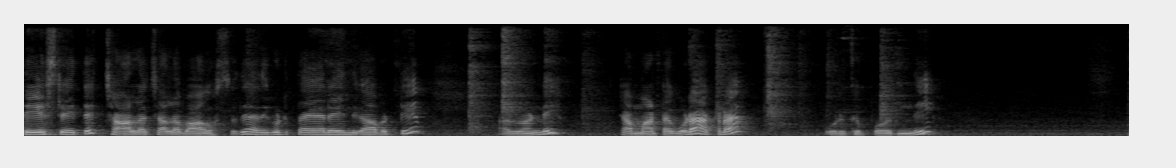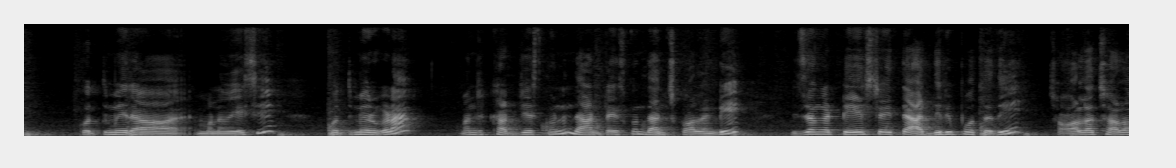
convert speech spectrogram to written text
టేస్ట్ అయితే చాలా చాలా బాగా వస్తుంది. అది కూడా తయారైంది కాబట్టి అదిగోండి టమాటా కూడా అక్కడ ఉడికిపోతుంది కొత్తిమీర మనం వేసి కొత్తిమీర కూడా మంచిగా కట్ చేసుకొని దాంట్లో వేసుకొని దంచుకోవాలండి. నిజంగా టేస్ట్ అయితే అదిరిపోతుంది. చాలా చాలా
